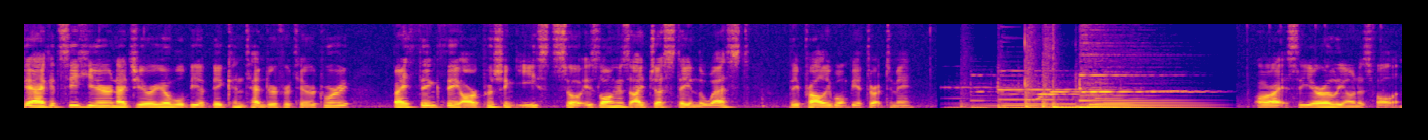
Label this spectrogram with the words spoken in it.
Okay, I can see here Nigeria will be a big contender for territory, but I think they are pushing east, so as long as I just stay in the west, they probably won't be a threat to me. Alright, Sierra Leone has fallen.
